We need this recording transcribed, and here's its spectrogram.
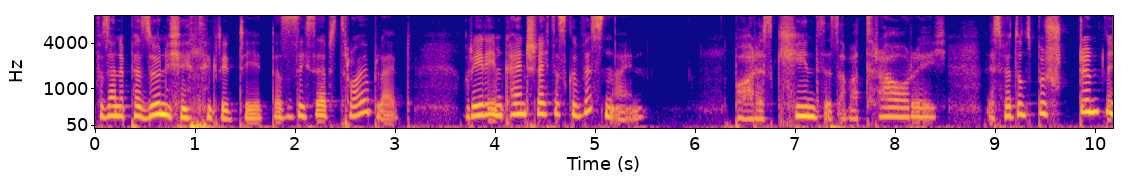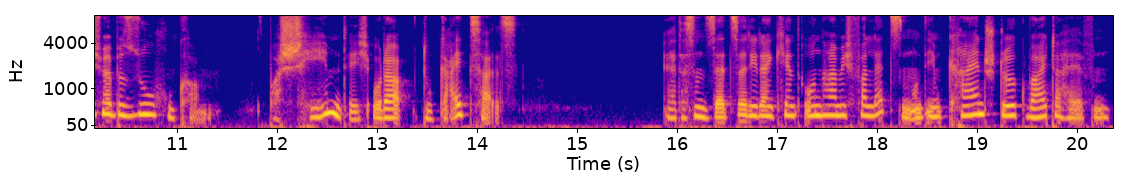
für seine persönliche Integrität, dass es sich selbst treu bleibt Rede ihm kein schlechtes Gewissen ein. Boah, das Kind ist aber traurig. Es wird uns bestimmt nicht mehr besuchen kommen. Boah, schäm dich oder du Geizhals. Ja, das sind Sätze, die dein Kind unheimlich verletzen und ihm kein Stück weiterhelfen,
